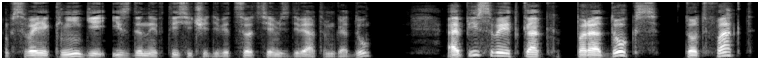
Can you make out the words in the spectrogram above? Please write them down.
в своей книге, изданной в 1979 году, описывает как парадокс тот факт,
